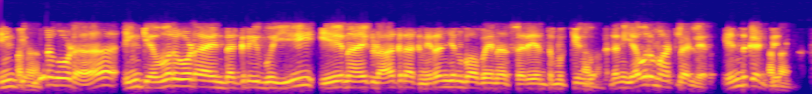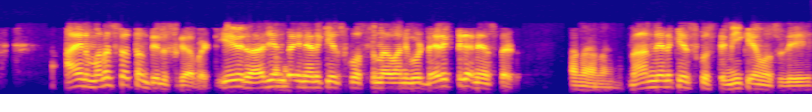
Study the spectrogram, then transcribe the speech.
ఇంకెవరు కూడా ఇంకెవరు కూడా ఆయన దగ్గరికి పోయి ఏ నాయకుడు ఆఖరాకు నిరంజన్ బాబు అయినా సరే ఎంత ముఖ్యంగా ఎవరు మాట్లాడలేరు. ఎందుకంటే. ఆయన మనస్తత్వం తెలుసు కాబట్టి. ఏమి రాజేంద్ర ఆయన వెనకేసుకొస్తున్నావు అని కూడా డైరెక్ట్గా నేస్తాడు నాన్న వెనకేసుకొస్తే మీకేం వస్తుంది?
